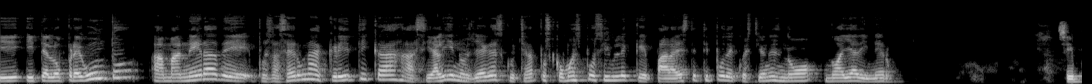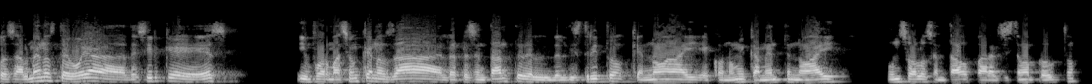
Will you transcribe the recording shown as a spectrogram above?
Y, te lo pregunto a manera de pues hacer una crítica a si alguien nos llega a escuchar, pues cómo es posible que para este tipo de cuestiones no, no haya dinero. Sí, pues al menos te voy a decir que es información que nos da el representante del, del distrito, que no hay económicamente, no hay un solo centavo para el sistema producto.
